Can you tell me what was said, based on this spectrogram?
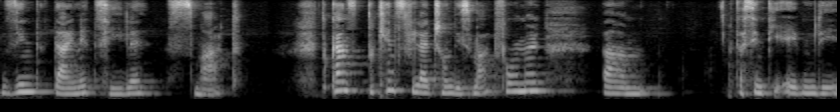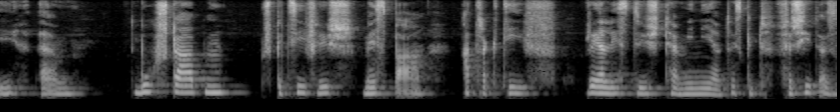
sind deine Ziele smart? Du kannst, du kennst vielleicht schon die Smart-Formel. Ähm, das sind die eben die ähm, Buchstaben, spezifisch, messbar, attraktiv, realistisch, terminiert. Es gibt verschiedene, also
